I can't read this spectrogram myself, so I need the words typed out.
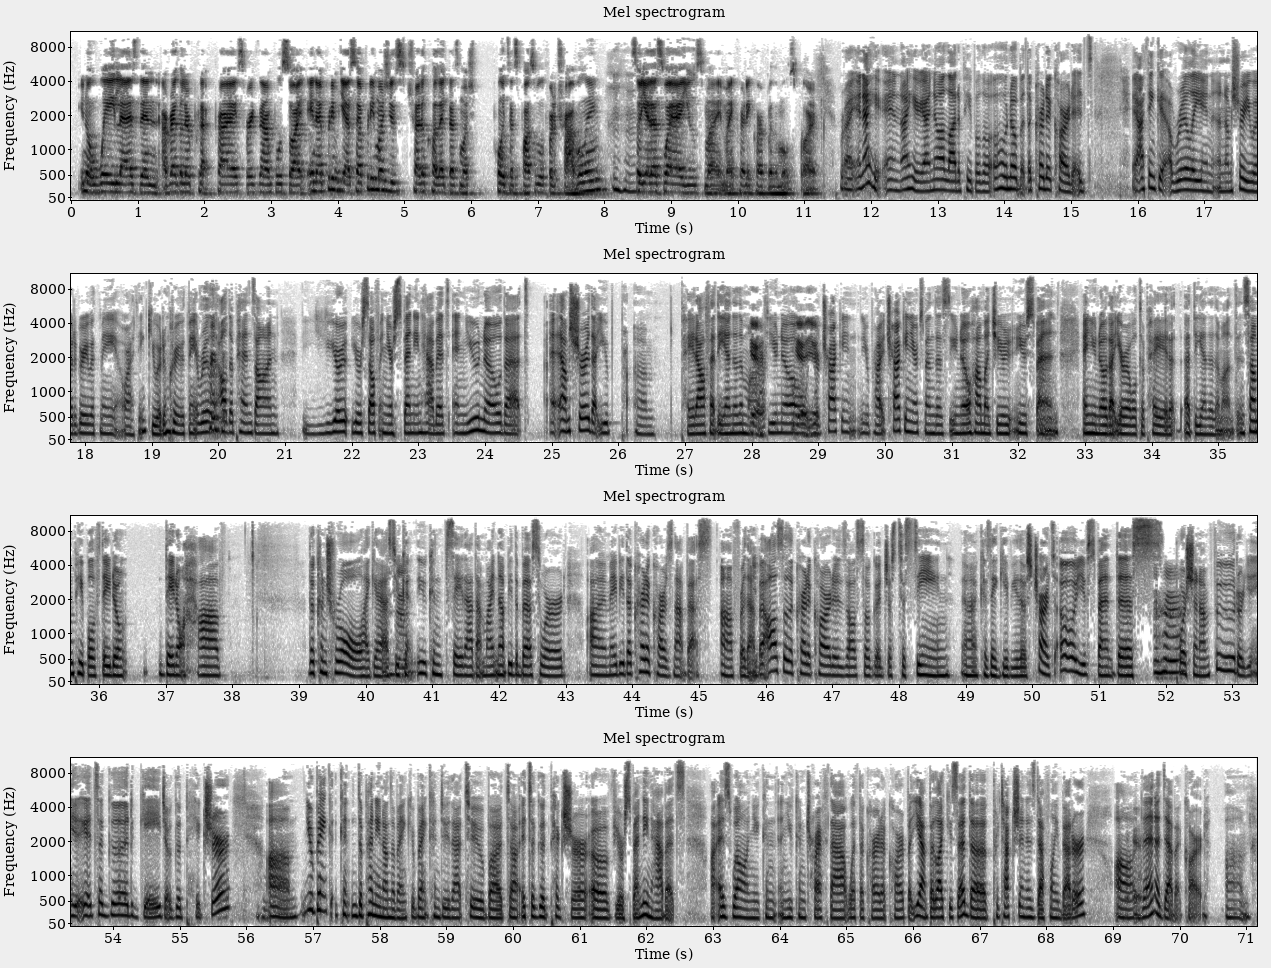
you know, way less than a regular pl- price, for example. So I and I pretty yeah, so I pretty much just try to collect as much points as possible for traveling. Mm-hmm. So yeah, that's why I use my my credit card for the most part. Right, and I hear and I hear you. I know a lot of people though. oh no, but the credit card, it's. I think it really, and, and I'm sure you would agree with me, or I think you would agree with me. It really all depends on your yourself and your spending habits, and you know that. I'm sure that you um, paid off at the end of the month. Yeah. You know, yeah, yeah. you're tracking, you're probably tracking your expenses. You know how much you, you spend and you know that you're able to pay it at, at the end of the month. And some people, if they don't, they don't have the control, I guess mm-hmm. you can, you can say that that might not be the best word, uh, maybe the credit card is not best uh, for them, yeah. but also the credit card is also good just to seeing because uh, they give you those charts. Oh, you've spent this mm-hmm. portion on food, or you, it's a good gauge, a good picture. Mm-hmm. Um, your bank, can, depending on the bank, your bank can do that too, but uh, it's a good picture of your spending habits uh, as well, and you can and you can track that with a credit card. But yeah, but like you said, the protection is definitely better uh, okay. than a debit card. Um,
